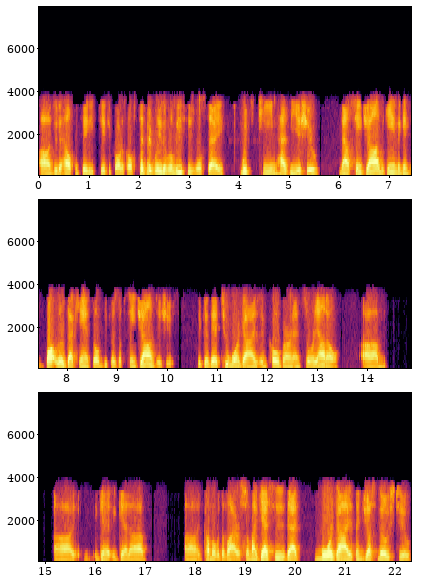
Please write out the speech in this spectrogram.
uh, due to health and safety, safety protocols. Typically, the releases will say which team has the issue. Now, St. John's game against Butler got canceled because of St. John's issues, because they had two more guys in Coburn and Soriano um, uh, get get uh, uh, come over the virus. So my guess is that more guys than just those two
